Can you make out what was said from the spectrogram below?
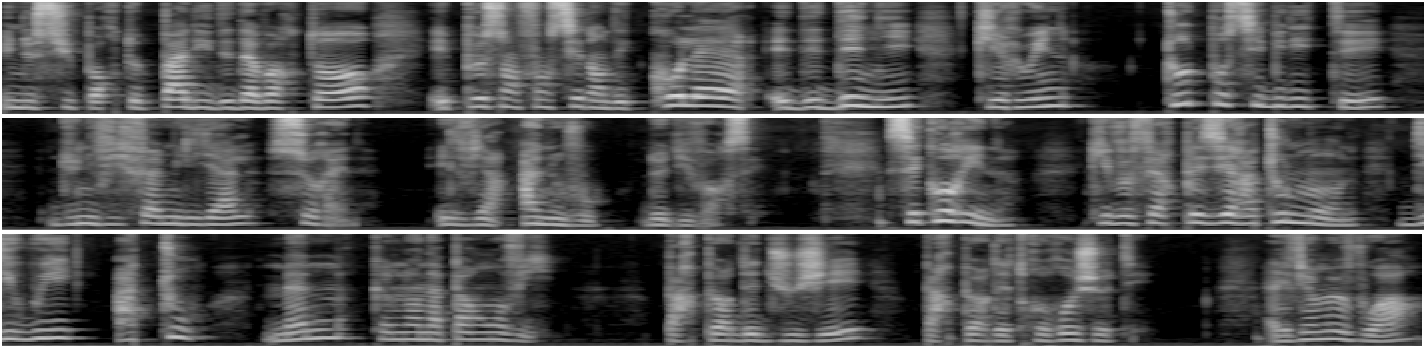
il ne supporte pas l'idée d'avoir tort et peut s'enfoncer dans des colères et des dénis qui ruinent toute possibilité d'une vie familiale sereine. Il vient à nouveau de divorcer. C'est Corinne qui veut faire plaisir à tout le monde, dit oui à tout, même qu'elle n'en a pas envie, par peur d'être jugée, par peur d'être rejetée. Elle vient me voir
